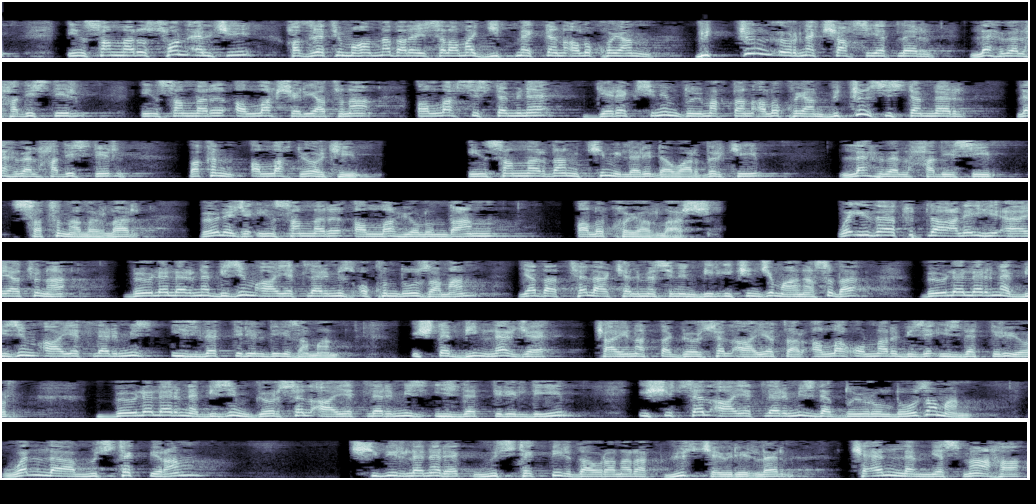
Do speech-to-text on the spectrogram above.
İnsanları son elçi Hazreti Muhammed Aleyhisselam'a gitmekten alıkoyan bütün örnek şahsiyetler lehvel hadistir insanları Allah şeriatına, Allah sistemine gereksinim duymaktan alıkoyan bütün sistemler lehvel hadistir. Bakın Allah diyor ki insanlardan kimileri de vardır ki lehvel hadisi satın alırlar. Böylece insanları Allah yolundan alıkoyarlar. Ve izâ tutla aleyhi ayatuna böylelerine bizim ayetlerimiz okunduğu zaman ya da tela kelimesinin bir ikinci manası da böylelerine bizim ayetlerimiz izlettirildiği zaman işte binlerce kainatta görsel ayet var. Allah onları bize izlettiriyor. Böylelerine bizim görsel ayetlerimiz izlettirildiği, işitsel ayetlerimiz de duyurulduğu zaman vella müstekbiran kibirlenerek, müstekbir davranarak yüz çevirirler. Keenlem yesmaha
